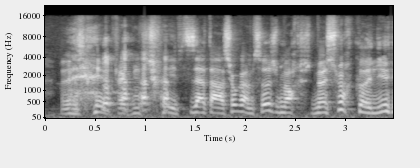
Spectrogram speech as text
fait que moi, je fais des petites attentions comme ça, je me, je me suis reconnu.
